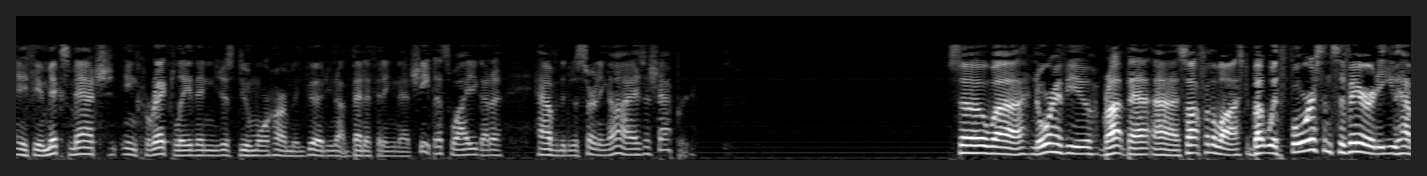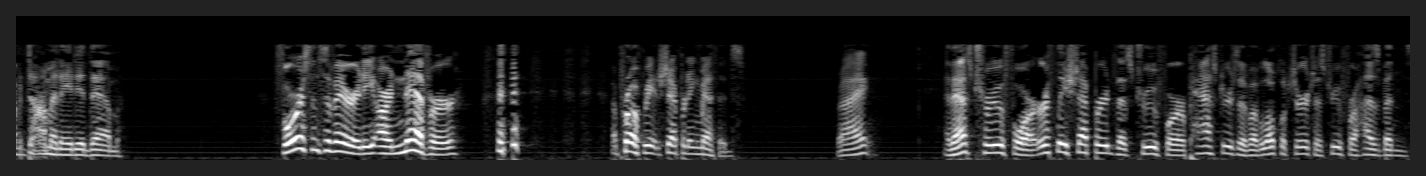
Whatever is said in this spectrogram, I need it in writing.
And if you mix match incorrectly, then you just do more harm than good. You're not benefiting that sheep. That's why you got to have the discerning eye as a shepherd. So, uh, nor have you brought back, uh, sought for the lost, but with force and severity you have dominated them. Force and severity are never appropriate shepherding methods. Right? And that's true for earthly shepherds, that's true for pastors of a local church, that's true for husbands.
